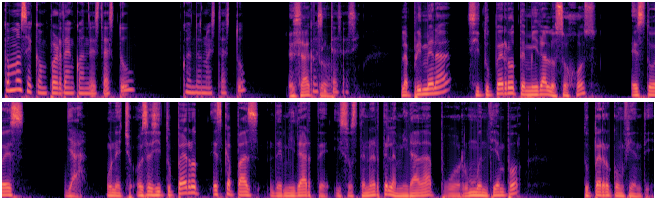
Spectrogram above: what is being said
¿Cómo se comportan cuando estás tú? Cuando no estás tú. Exacto. Cositas así. La primera, si tu perro te mira a los ojos, esto es ya, un hecho. O sea, si tu perro es capaz de mirarte y sostenerte la mirada por un buen tiempo, tu perro confía en ti.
